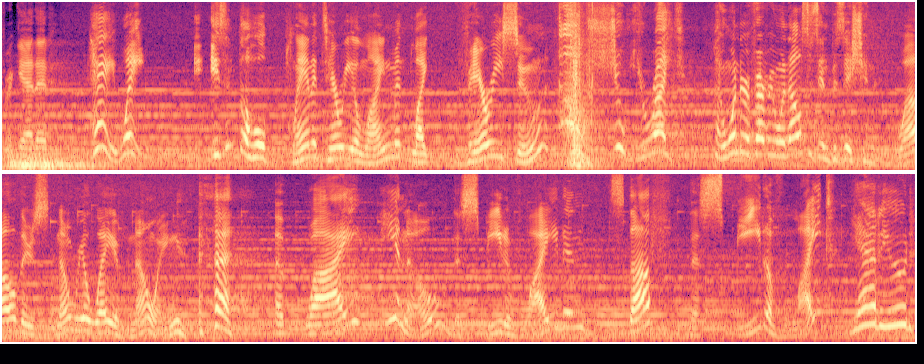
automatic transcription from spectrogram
forget it. Hey, wait. I- Isn't the whole planetary alignment like very soon? Oh, shoot, you're right. I wonder if everyone else is in position. Well, there's no real way of knowing. uh, why? You know, the speed of light and stuff. The speed of light? Yeah, dude.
